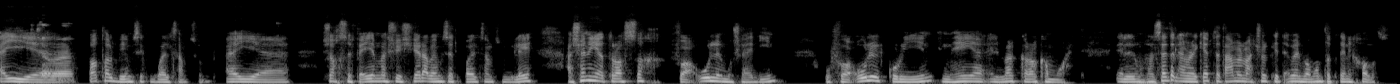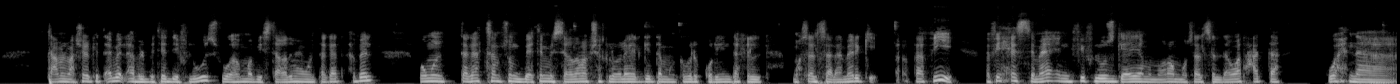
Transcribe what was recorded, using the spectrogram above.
أي آه، بطل بيمسك موبايل سامسونج أي آه، شخص فقير ماشي الشارع بيمسك موبايل سامسونج. ليه؟ عشان هي ترسخ في عقول المشاهدين وفي عقول الكوريين إن هي الماركة رقم واحد. المسلسلات الأمريكية بتتعامل مع شركة أبل بمنطق تاني خالص. بتتعامل مع شركة ابل ابل بتدي فلوس وهم بيستخدموا منتجات ابل ومنتجات سامسونج بيتم استخدامها بشكل قليل جدا من قبل الكوريين داخل مسلسل أمريكي. ففي ففي حس ما إن في فلوس جاية من ورا المسلسل دوت حتى وإحنا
